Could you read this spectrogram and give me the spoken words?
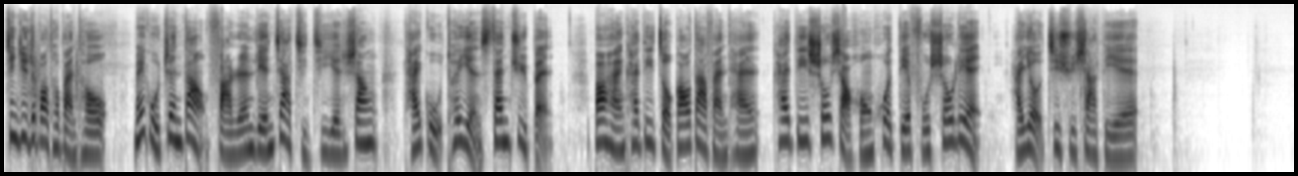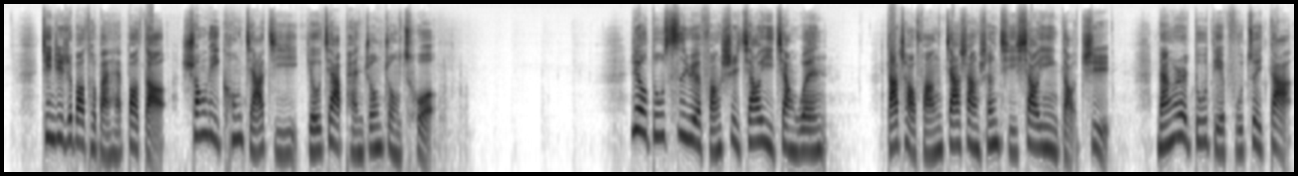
经济日报头版头，美股震荡，法人廉价几级延商，台股推演三剧本，包含开低走高大反弹，开低收小红或跌幅收敛，还有继续下跌。经济日报头版还报道，双利空夹击，油价盘中重挫。六都四月房市交易降温，打炒房加上升旗效应导致南二都跌幅最大，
